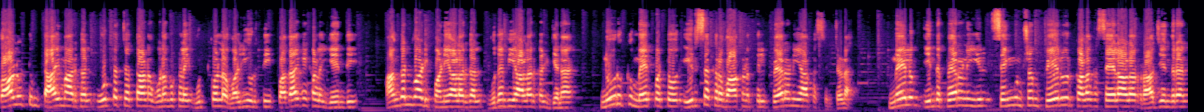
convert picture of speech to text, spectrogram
பாலூட்டும் தாய்மார்கள் ஊட்டச்சத்தான உணவுகளை உட்கொள்ள வலியுறுத்தி பதாகைகளை ஏந்தி அங்கன்வாடி பணியாளர்கள் உதவியாளர்கள் என நூறுக்கும் மேற்பட்டோர் இருசக்கர வாகனத்தில் பேரணியாக சென்றனர். மேலும் இந்த பேரணியில் செங்குன்றம் பேரூர் கழக செயலாளர் ராஜேந்திரன்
